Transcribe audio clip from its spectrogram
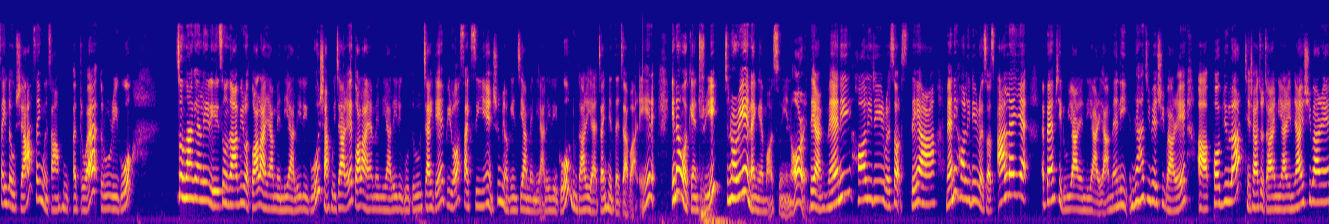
စိတ်လှုပ်ရှားစိတ်ဝင်စားမှုအတွက်သူတို့တွေကို စွန်စားကန်းလေးတွေစွန်စားပြီးတော့သွာလာရမယ့်နေရာလေးတွေကိုရှာဖွေကြတယ်သွာလာရမယ့်နေရာလေးတွေကိုသူတို့ကြိုက်တယ်ပြီးတော့ site seeing ရှုမြော်ကင်းကြည့်ရမယ့်နေရာလေးတွေကိုလူသားတွေကကြိုက်နှစ်သက်ကြပါတယ်တဲ့ In our country ကျွန်တော်ရဲ့နိုင်ငံမှာဆိုရင်တော့ there are many holiday resorts there are many holiday resorts အားလည်းရဲ့အပန်းဖြေလို့ရတဲ့နေရာတွေက many အများကြီးပဲရှိပါတယ်အာ popular ထင်ရှားကြော်ကြားတဲ့နေရာတွေအများကြီးရှိပါတယ်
